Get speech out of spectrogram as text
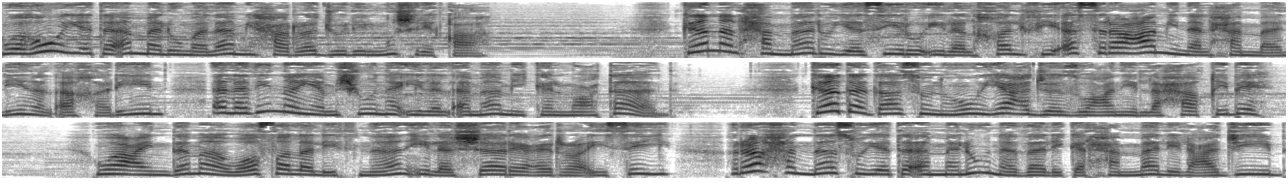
وهو يتأمل ملامح الرجل المشرقة. كان الحمال يسير إلى الخلف أسرع من الحمالين الآخرين الذين يمشون إلى الأمام كالمعتاد. كاد غاسون هو يعجز عن اللحاق به وعندما وصل الاثنان إلى الشارع الرئيسي راح الناس يتأملون ذلك الحمال العجيب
